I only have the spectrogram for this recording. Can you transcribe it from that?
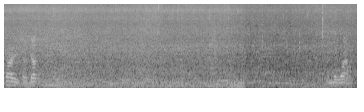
Part is the duck. Number one.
